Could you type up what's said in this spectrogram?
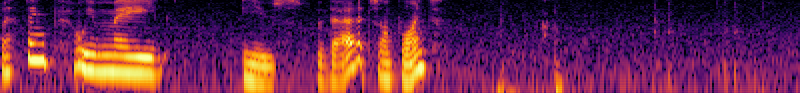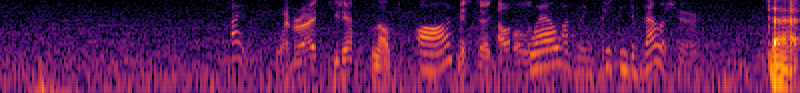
I think we may use that at some point. Hi. Whoever I no, Mr. Oh, Well, Odling, interesting developer. That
